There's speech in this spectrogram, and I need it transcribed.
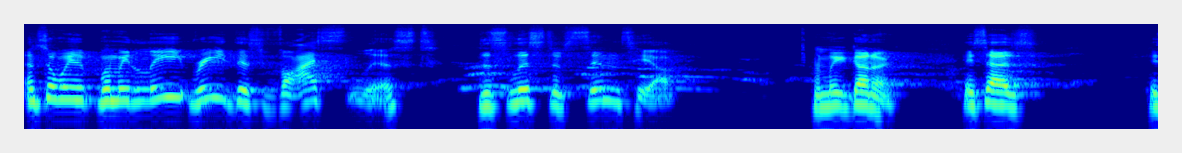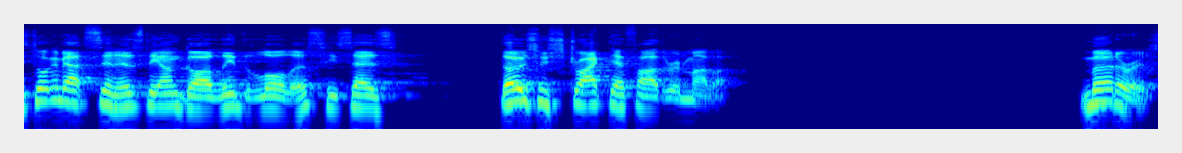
And so we, when we read this vice list, this list of sins here, and we're going to, he says, he's talking about sinners, the ungodly, the lawless. He says, those who strike their father and mother, murderers,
